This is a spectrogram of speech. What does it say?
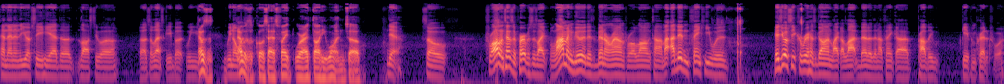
and then in the UFC, he had the loss to uh, uh Zaleski, but we That was a, we know that was a close ass fight where I thought he won. So yeah. So for all intents and purposes, like Lyman Good has been around for a long time. I, I didn't think he would. His UFC career has gone like a lot better than I think I probably gave him credit for.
